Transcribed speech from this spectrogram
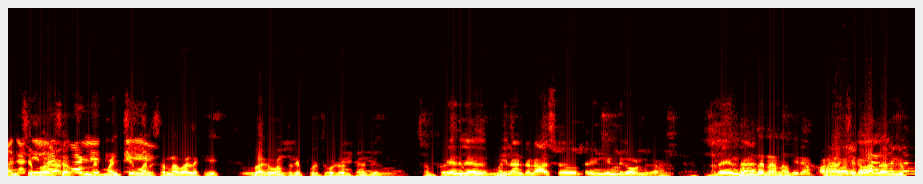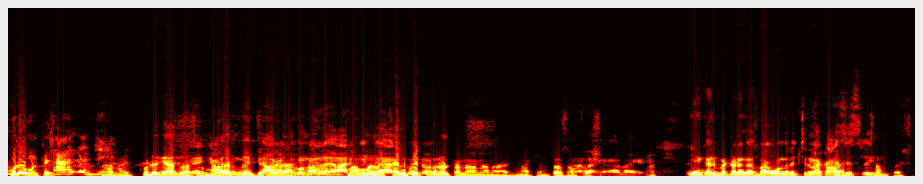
మంచి భవిష్యత్తు ఉంది మంచి మనసు ఉన్న వాళ్ళకి భగవంతుడు ఎప్పుడు తోడుంటాడు? సంతోషం లేదు లేదు. మీలాంటి వాళ్ళ ఆశీర్వాదంతో నేను నిండుగా ఉండగలను. ఆశీర్వాదాలు ఎప్పుడు ఉంటాయి. నాన్న ఇప్పుడు కాదు అసలు మొదటి నుంచి కూడా మమ్మల్ని కనిపెట్టుకుని ఉంటున్నావు నాన్న. అది మాకు ఎంతో సంతోషం. ఏం కనిపెట్టడం కాదు. భగవంతుడు ఇచ్చిన నాకు ఆశిస్తుంది సంతోషం.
